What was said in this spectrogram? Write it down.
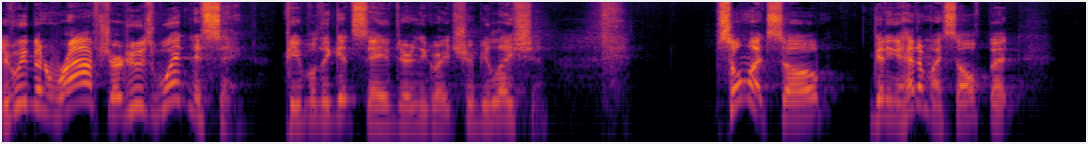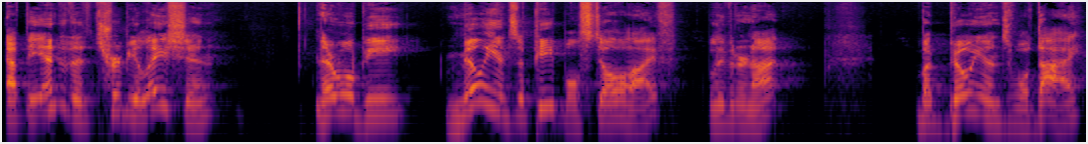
If we've been raptured, who's witnessing? People that get saved during the great tribulation. So much so, getting ahead of myself, but at the end of the tribulation, there will be millions of people still alive, believe it or not, but billions will die.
